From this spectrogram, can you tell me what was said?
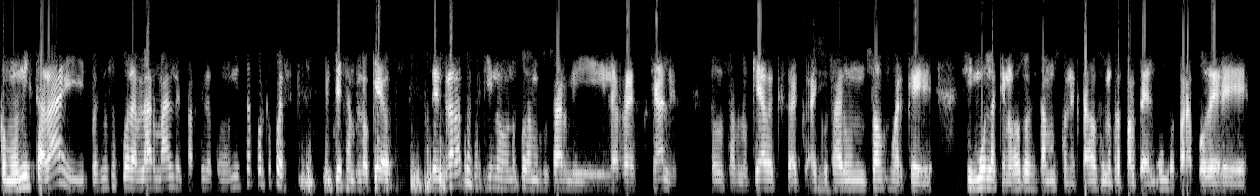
comunista da y pues no se puede hablar mal del partido comunista porque pues empiezan bloqueos. De entrada pues aquí no no podemos usar ni las redes sociales. Todo está bloqueado hay, hay que usar un software que simula que nosotros estamos conectados en otra parte del mundo para poder eh,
